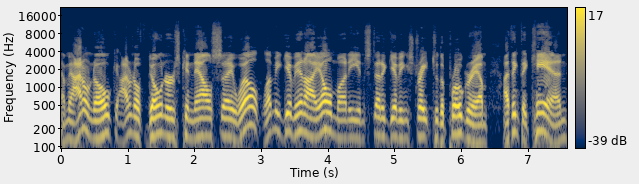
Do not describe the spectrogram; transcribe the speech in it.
I mean, I don't know. I don't know if donors can now say, well, let me give NIL money instead of giving straight to the program. I think they can.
